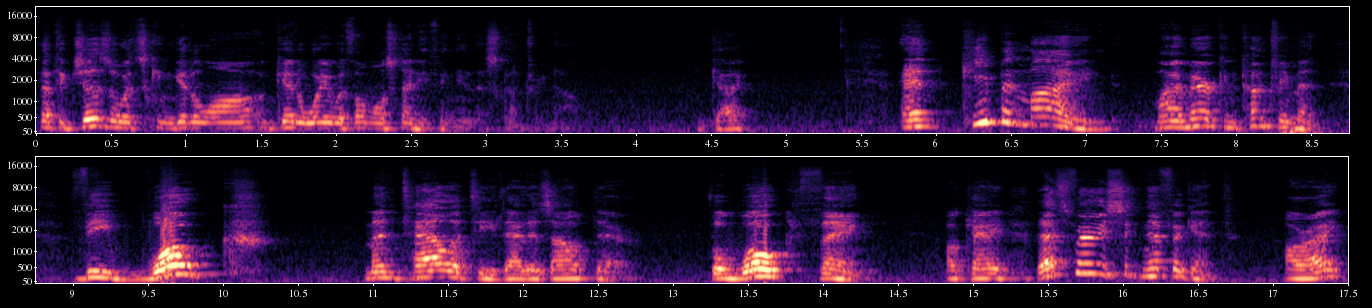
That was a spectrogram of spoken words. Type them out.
that the Jesuits can get along, get away with almost anything in this country now. Okay? And keep in mind, my American countrymen, the woke mentality that is out there, the woke thing, okay? That's very significant, all right?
